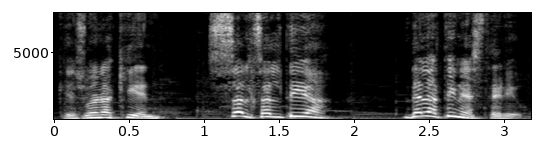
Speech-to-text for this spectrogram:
Que suena quién? Salsa al día de Latina Estéreo.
